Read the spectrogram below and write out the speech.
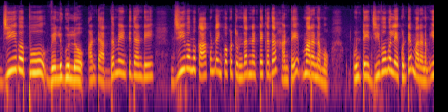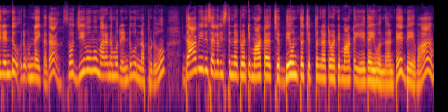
జీవపు వెలుగులో అంటే అర్థం ఏంటిదండి? జీవము కాకుండా ఇంకొకటి ఉందన్నట్టే కదా? అంటే మరణము. ఉంటే జీవము లేకుంటే మరణం. ఈ రెండు ఉన్నాయి కదా? సో జీవము మరణము రెండు ఉన్నప్పుడు దావీది సెలవిస్తున్నటువంటి మాట చెప్ దేవునితో చెప్తున్నటువంటి మాట ఏదై ఉందంటే దేవా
